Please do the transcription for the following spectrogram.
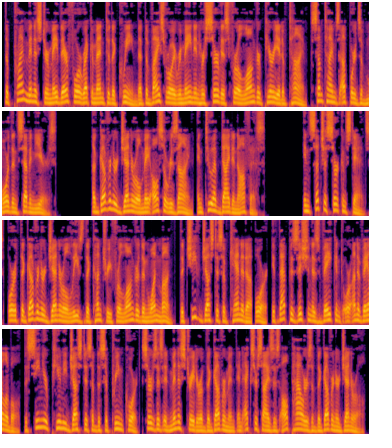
The Prime Minister may therefore recommend to the Queen that the Viceroy remain in her service for a longer period of time, sometimes upwards of more than seven years. A Governor-General may also resign, and two have died in office. In such a circumstance, or if the Governor-General leaves the country for longer than one month, the Chief Justice of Canada or, if that position is vacant or unavailable, the senior puisne justice of the Supreme Court serves as administrator of the government and exercises all powers of the Governor-General.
